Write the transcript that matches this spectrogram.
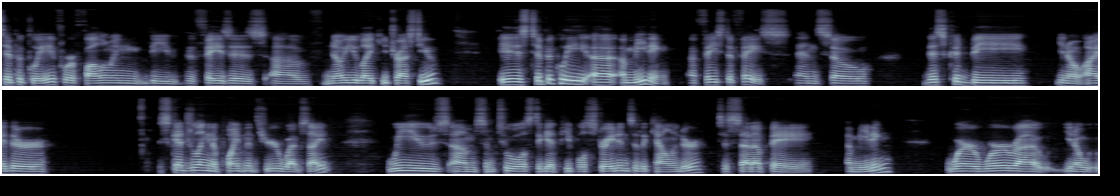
typically, if we're following the the phases of know you, like you, trust you, is typically a, a meeting, a face to face, and so this could be you know either scheduling an appointment through your website. We use um, some tools to get people straight into the calendar to set up a, a meeting where we're, uh, you know,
